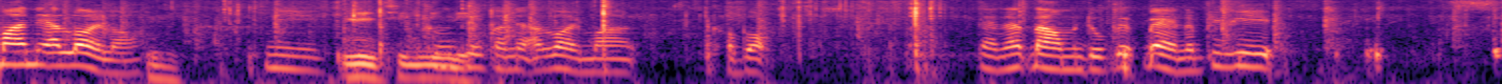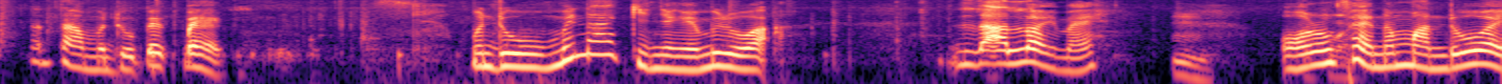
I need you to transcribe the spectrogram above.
ม่านี่อร่อยเหรออืมนี่นี่ที่เคนี่รื่องนี่เทศเขาเนี่ยอร่อยมาก เขาบอก แต่หน้าตามันดูแปลกๆนะพี่พี่ๆหน้าตามันดูแปลกๆมันดูไม่น่ากินยังไงไม่รู้อะแล้วอร่อยไหม อืม อ๋อต้องใส่น้ำมันด้วย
